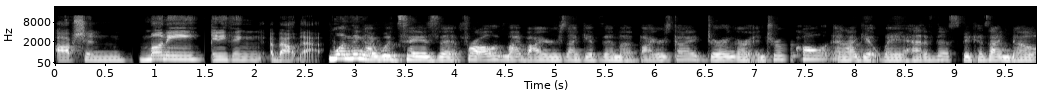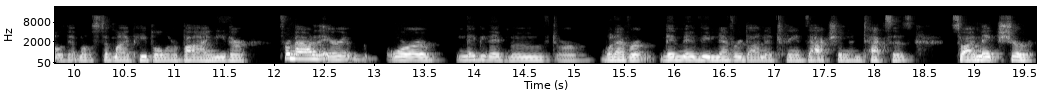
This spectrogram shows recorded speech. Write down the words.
option money anything about that? One thing i would say is that for all of my buyers i give them a buyer's guide during our intro call and i get way ahead of this because i know that most of my people are buying either from out of the area or maybe they've moved or whatever. They maybe never done a transaction in texas. So i make sure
